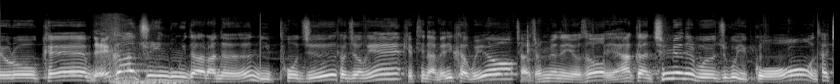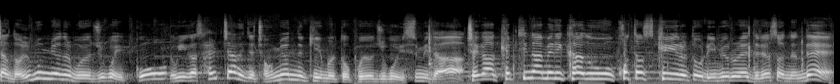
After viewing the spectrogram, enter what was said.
요렇게 내가 주인공이다라는 이 포즈 표정의 캡틴 아메리카고요. 자, 정면에 이어서 약간 측면을 보여주고 있고 살짝 넓은 면을 보여주고 있고 여기가 살짝 이제 정면 느낌을 또 보여주고 있습니다. 제가 캡틴 아메리카도 쿼터 스케일을 또 리뷰를 해드렸었는데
